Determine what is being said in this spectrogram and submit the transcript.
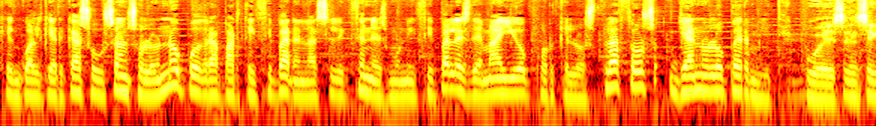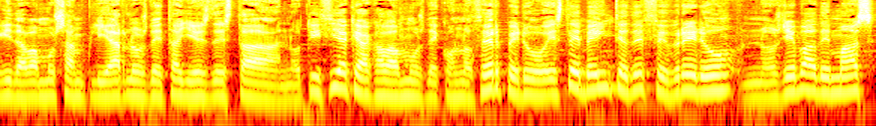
que en cualquier caso Usánsolo no podrá participar en las elecciones municipales de mayo porque los plazos ya no lo permiten. Pues enseguida vamos a ampliar los detalles de esta noticia que acabamos de conocer, pero este 20 de febrero nos lleva además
